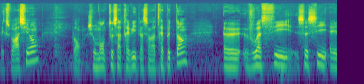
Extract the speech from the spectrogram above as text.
d'exploration. Bon, je vous montre tout ça très vite parce qu'on a très peu de temps. Euh, voici, ceci est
